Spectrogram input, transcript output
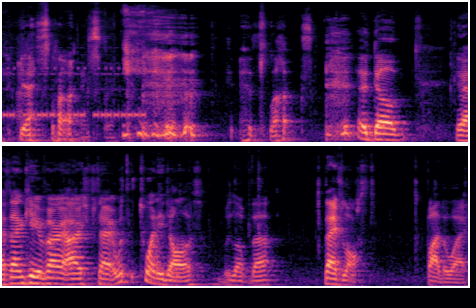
yes, Lux. yes, Lux. A dub. Yeah, thank you, very Irish potato, with the twenty dollars. We love that. They've lost, by the way.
